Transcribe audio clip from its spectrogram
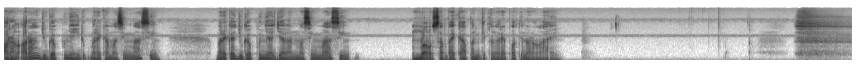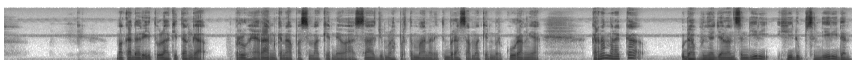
orang-orang juga punya hidup mereka masing-masing. Mereka juga punya jalan masing-masing. Mau sampai kapan kita ngerepotin orang lain? Maka dari itulah kita nggak perlu heran kenapa semakin dewasa jumlah pertemanan itu berasa makin berkurang ya. Karena mereka udah punya jalan sendiri, hidup sendiri dan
